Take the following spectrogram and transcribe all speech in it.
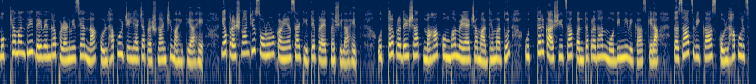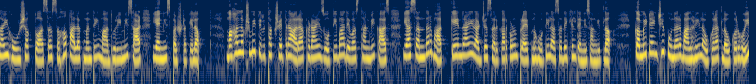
मुख्यमंत्री देवेंद्र फडणवीस यांना कोल्हापूर जिल्ह्याच्या प्रश्नांची माहिती आहे. या प्रश्नांची सोडवणूक करण्यासाठी ते प्रयत्नशील आहेत. उत्तर प्रदेशात महाकुंभ मेळ्याच्या माध्यमातून उत्तर काशीचा पंतप्रधान मोदींनी विकास केला. तसाच विकास कोल्हापूरचाही होऊ शकतो असं सहपालकमंत्री माधुरी मिसाळ यांनी स्पष्ट केलं. महालक्ष्मी तीर्थक्षेत्र आराखडा आणि ज्योतिबा देवस्थान विकास या संदर्भात केंद्र आणि राज्य सरकारकडून प्रयत्न होतील असं देखील त्यांनी सांगितलं. कमिट्यांची पुनर्बांधणी लवकरात लवकर होईल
